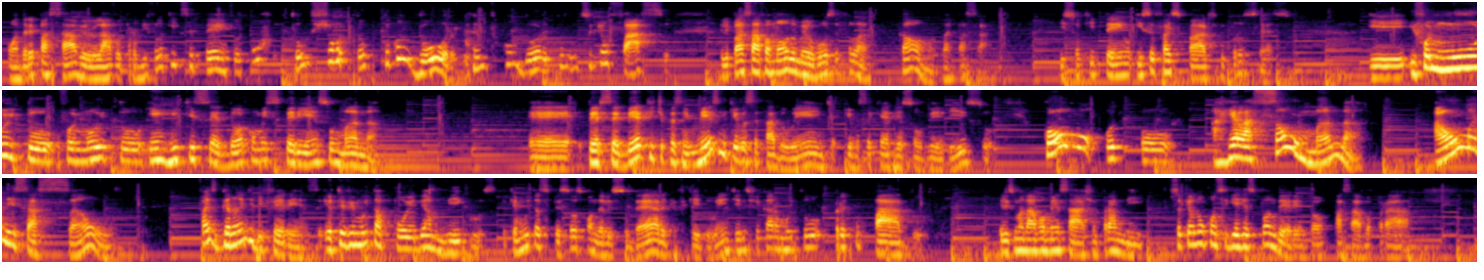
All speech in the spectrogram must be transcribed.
o André passava, ele olhava para mim e falou: O que, que você tem? Eu falei: Pô, tô, tô, tô com dor, tô com dor, tô, não sei o que eu faço. Ele passava a mão no meu rosto e falava: Calma, vai passar. Isso aqui tem, isso faz parte do processo. E, e foi muito, foi muito enriquecedor como experiência humana. É, perceber que, tipo assim, mesmo que você está doente, que você quer resolver isso, como o, o, a relação humana a humanização faz grande diferença. Eu tive muito apoio de amigos, porque muitas pessoas, quando eles souberam que eu fiquei doente, eles ficaram muito preocupados. Eles mandavam mensagem para mim, só que eu não conseguia responder, então passava para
